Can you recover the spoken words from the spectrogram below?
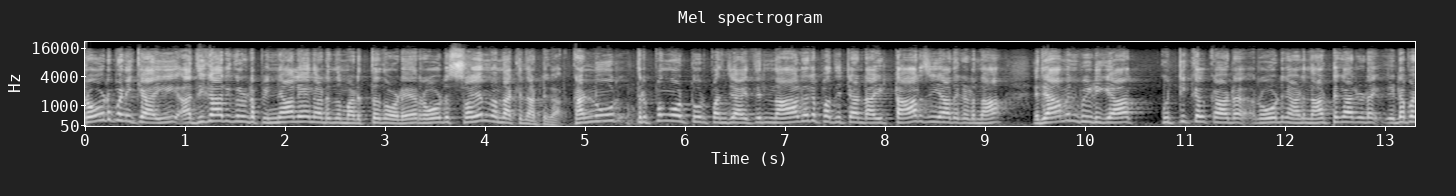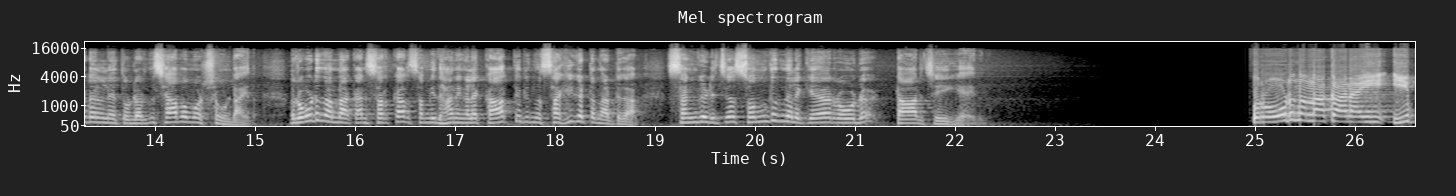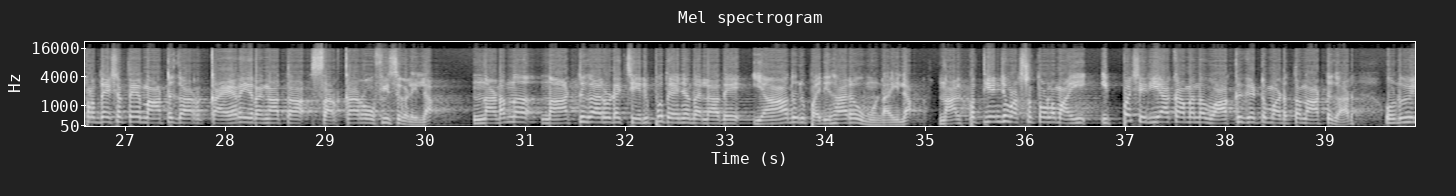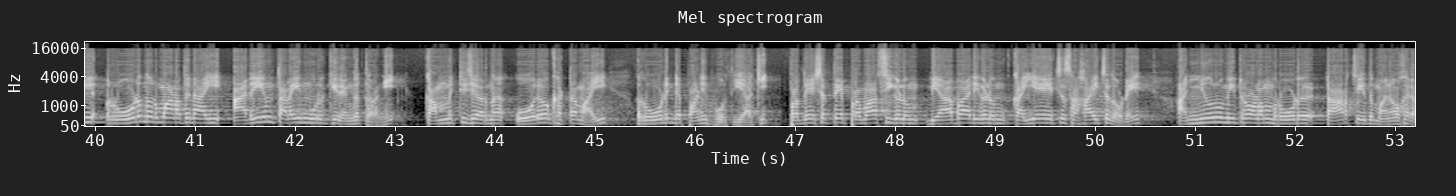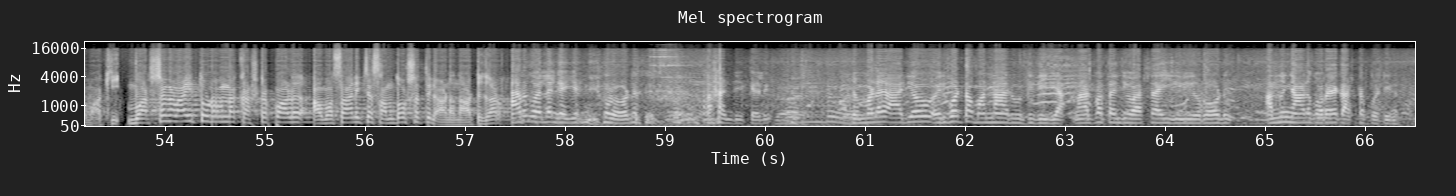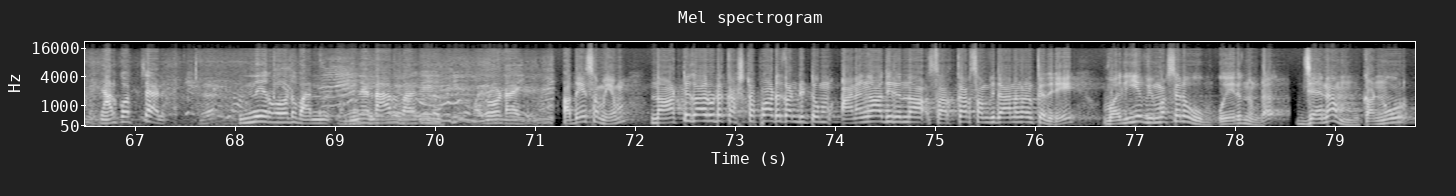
Road പണിക്കായി അധികാരികളുടെ പിന്നാലെ നടന്ന് മടുത്തതോടെ റോഡ് സ്വയം നന്നാക്കി നാട്ടുകാർ. കണ്ണൂർ തൃപ്പങ്ങോട്ടൂർ പഞ്ചായത്തിൽ നാലര പതിറ്റാണ്ടായി ടാർ ചെയ്യാതെ കിടന്ന രാമൻ പീടിക കുറ്റിക്കൽക്കാട് റോഡിനാണ് നാട്ടുകാരുടെ ഇടപെടലിനെ തുടർന്ന് ശാപമോക്ഷമുണ്ടായത്. റോഡ് നന്നാക്കാൻ സർക്കാർ സംവിധാനങ്ങളെ കാത്തിരുന്ന് സഹികെട്ട നാട്ടുകാർ സംഘടിച്ച് സ്വന്തം നിലയ്ക്ക് റോഡ് ടാർ ചെയ്യുകയായിരുന്നു. റോഡ് നന്നാക്കാനായി ഈ പ്രദേശത്തെ നാട്ടുകാർ കയറി ഇറങ്ങാത്ത സർക്കാർ ഓഫീസുകളില്ല. നടന്ന് നാട്ടുകാരുടെ ചെരുപ്പ് തേഞ്ഞതല്ലാതെ യാതൊരു പരിഹാരവും ഉണ്ടായില്ല. നാൽപ്പത്തിയഞ്ച് വർഷത്തോളമായി ഇപ്പൊ ശരിയാക്കാമെന്ന വാക്ക് കേട്ടും അടുത്ത നാട്ടുകാർ ഒടുവിൽ റോഡ് നിർമ്മാണത്തിനായി അരയും തലയും മുറുക്കി രംഗത്തിറങ്ങി. കമ്മിറ്റി ചേർന്ന് ഓരോ ഘട്ടമായി റോഡിന്റെ പണി പൂർത്തിയാക്കി. പ്രദേശത്തെ പ്രവാസികളും വ്യാപാരികളും കയ്യയച്ച് സഹായിച്ചതോടെ അഞ്ഞൂറ് മീറ്ററോളം റോഡ് ടാർ ചെയ്ത് മനോഹരമാക്കി. വർഷങ്ങളായി തുടർന്ന കഷ്ടപ്പാട് അവസാനിച്ച സന്തോഷത്തിലാണ് നാട്ടുകാർ. ആറ് കൊല്ലം കഴിയണ്ടി റോഡ് നമ്മളെ ആദ്യം ഒരു കൊട്ട മണ്ണാരൂട്ടിരിക്കുക നാൽപ്പത്തഞ്ച് വർഷമായി ഈ റോഡ് അന്ന് ഞാൾ കുറേ കഷ്ടപ്പെട്ടിന്. ഞാൻ കുറച്ചാൾ ഇന്ന് റോഡ് വന്ന്. ഇന്ന് എല്ലാവരും വകയേറ്റി റോഡായി. അതേസമയം നാട്ടുകാരുടെ കഷ്ടപ്പാട് കണ്ടിട്ടും അനങ്ങാതിരുന്ന സർക്കാർ സംവിധാനങ്ങൾക്കെതിരെ വലിയ വിമർശനവും ഉയരുന്നുണ്ട്. ജനം കണ്ണൂർ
